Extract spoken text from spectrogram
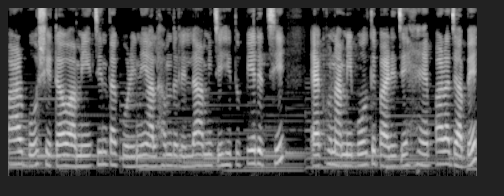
পারব, সেটাও আমি চিন্তা করিনি। আলহামদুলিল্লাহ, আমি যেহেতু পেরেছি এখন আমি বলতে পারি যে হ্যাঁ পারা যাবে।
